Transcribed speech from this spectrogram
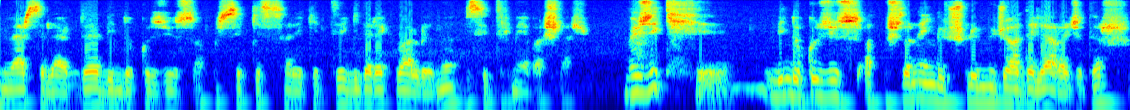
üniversitelerde 1968 hareketi giderek varlığını hissettirmeye başlar. Müzik 1960'ların e, en güçlü mücadele aracıdır.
